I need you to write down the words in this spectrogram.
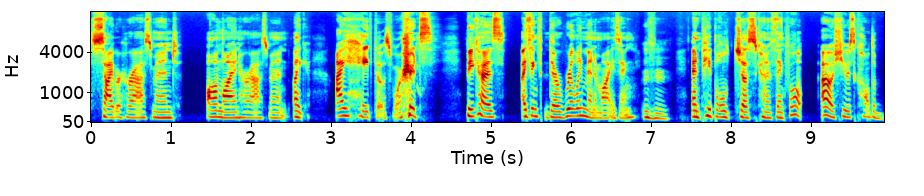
cyber harassment, online harassment. Like, I hate those words because I think they're really minimizing. Mm-hmm. And people just kind of think, well, oh, she was called a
